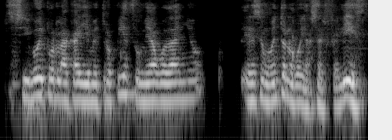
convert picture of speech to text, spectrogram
si voy por la calle, me tropiezo, me hago daño, en ese momento no voy a ser feliz.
